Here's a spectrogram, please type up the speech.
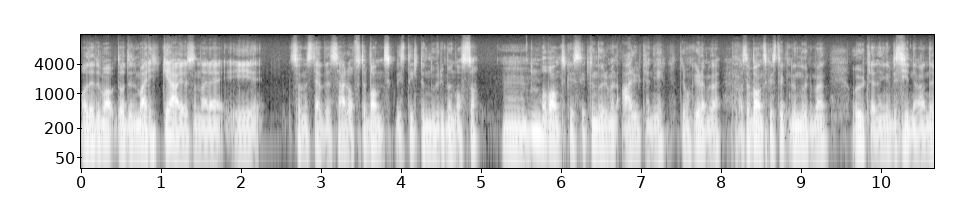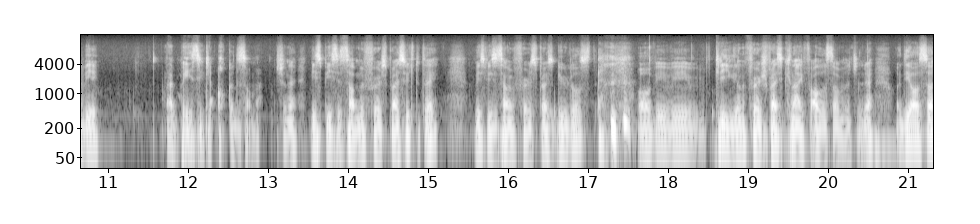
Og det du, det du merker, er jo sånn der, i sånne steder så er det ofte vanskeligstilte nordmenn også. Og vanskeligstilte nordmenn er utlendinger. Dere må ikke glemme det. Altså Vanskeligstilte nordmenn og utlendinger ved siden av hverandre. Vi er basically akkurat det samme. skjønner? Vi spiser samme First Price syltetøy. Vi spiser samme First Price gulost. og vi, vi kriger om First Price knife alle sammen. skjønner? Og, de også,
